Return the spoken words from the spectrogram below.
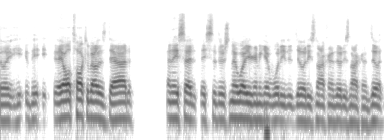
like, they, they all talked about his dad, and they said they said, "There's no way you're gonna get Woody to do it. He's not gonna do it. He's not gonna do it."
